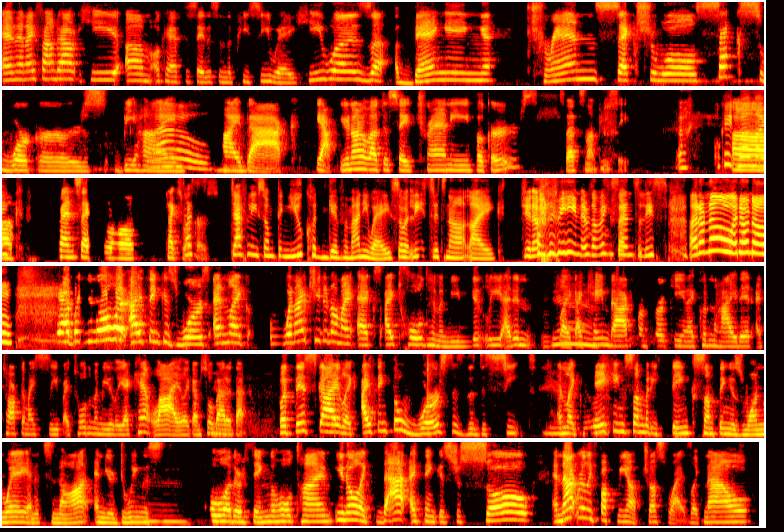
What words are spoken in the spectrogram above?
And then I found out he, um, okay, I have to say this in the PC way. He was uh, banging transsexual sex workers behind wow. my back. Yeah, you're not allowed to say tranny hookers. So that's not PC. Okay, well, Uh, like Transsexual sex That's- workers. definitely something you couldn't give him anyway. So at least it's not like, do you know what I mean? If that makes sense, at least I don't know. I don't know. Yeah, but you know what I think is worse? And like when I cheated on my ex, I told him immediately. I didn't like I came back from Turkey and I couldn't hide it. I talked in my sleep. I told him immediately. I can't lie. Like I'm so bad at that. But this guy, like, I think the worst is the deceit and like making somebody think something is one way and it's not, and you're doing this Mm. whole other thing the whole time. You know, like that I think is just so and that really fucked me up trust wise. Like now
